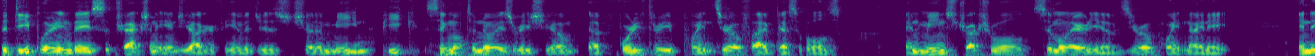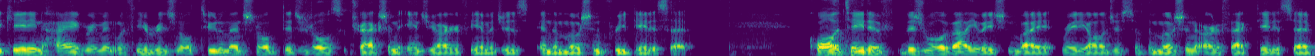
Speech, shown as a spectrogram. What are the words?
The deep learning based subtraction angiography images showed a mean peak signal to noise ratio of 43.05 decibels and mean structural similarity of 0.98, indicating high agreement with the original two dimensional digital subtraction angiography images in the motion free dataset. Qualitative visual evaluation by radiologists of the motion artifact dataset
